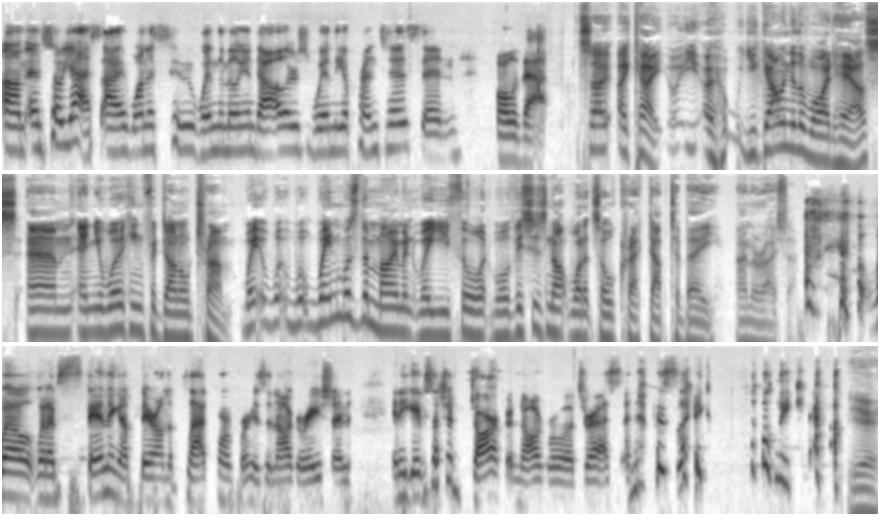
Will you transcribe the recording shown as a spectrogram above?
Um, and so, yes, I wanted to win the million dollars, win The Apprentice, and all of that. So, okay, you, uh, you go into the White House um, and you're working for Donald Trump. Where, w- when was the moment where you thought, well, this is not what it's all cracked up to be, Omarosa? well, when I'm standing up there on the platform for his inauguration, and he gave such a dark inaugural address, and I was like, holy cow, Yeah.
